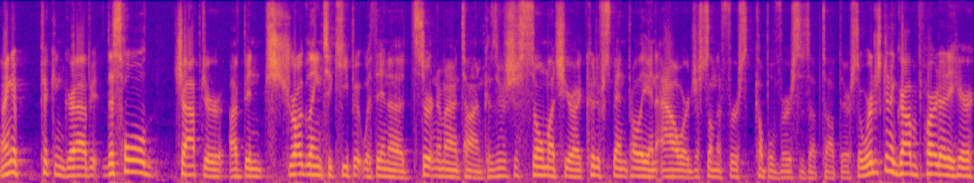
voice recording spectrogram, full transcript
I'm going to pick and grab this whole chapter. I've been struggling to keep it within a certain amount of time because there's just so much here. I could have spent probably an hour just on the first couple verses up top there. So we're just going to grab a part out of here.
